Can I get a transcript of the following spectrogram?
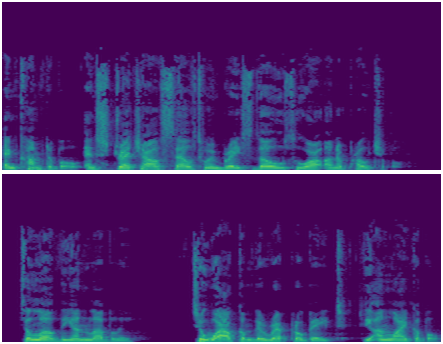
and comfortable and stretch ourselves to embrace those who are unapproachable to love the unlovely, to welcome the reprobate, the unlikable.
